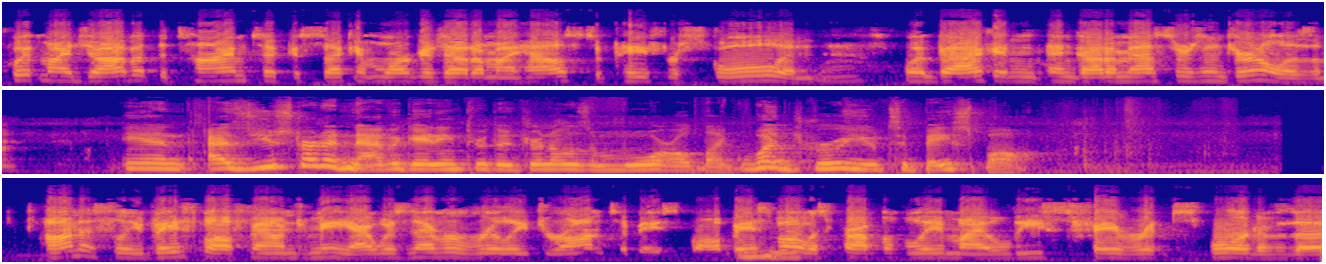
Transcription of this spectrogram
quit my job at the time, took a second mortgage out of my house to pay for school, and went back and, and got a master's in journalism. And as you started navigating through the journalism world, like what drew you to baseball? honestly, baseball found me. I was never really drawn to baseball. Mm-hmm. Baseball mm-hmm. was probably my least favorite sport of the,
